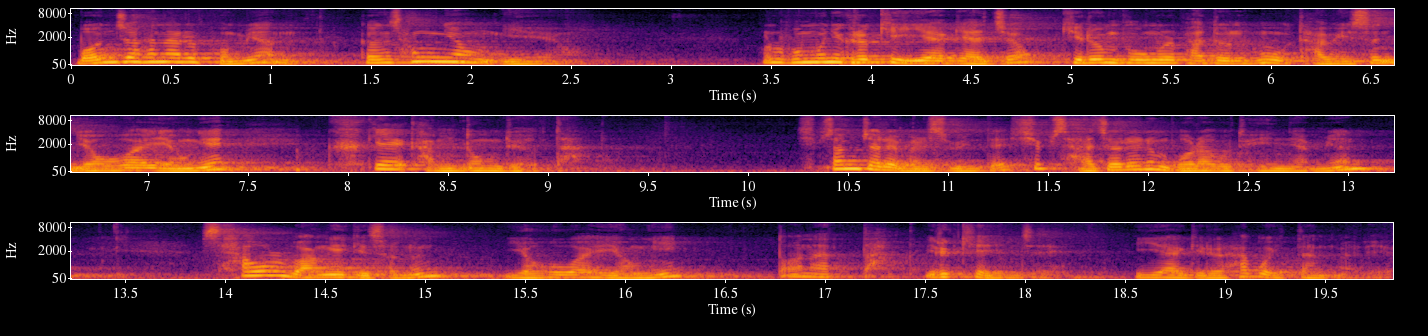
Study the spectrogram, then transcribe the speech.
먼저 하나를 보면 그건 성령이에요. 오늘 본문이 그렇게 이야기하죠. 기름 부음을 받은 후 다윗은 여호와의 영에 크게 감동되었다. 13절의 말씀인데 14절에는 뭐라고 되어 있냐면 사울 왕에게서는 여호와의 영이 떠났다. 이렇게 이제 이야기를 하고 있단 말이에요.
